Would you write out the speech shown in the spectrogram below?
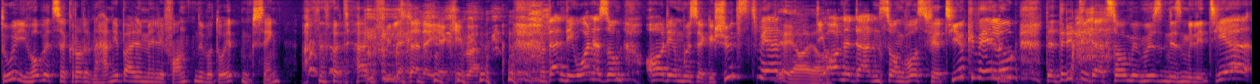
du, ich habe jetzt ja gerade einen Hannibal im Elefanten über die Alpen gesehen. Und da haben viele da daherkommen. Und dann die einen sagen, oh, der muss ja geschützt werden. Ja, ja. Die anderen dann sagen, was für Tierquälung. Der dritte dann sagen, wir müssen das Militär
